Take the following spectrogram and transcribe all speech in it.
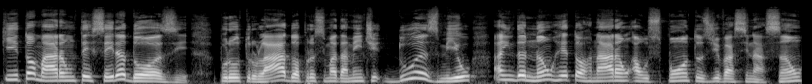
que tomaram terceira dose. Por outro lado, aproximadamente 2 mil ainda não retornaram aos pontos de vacinação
